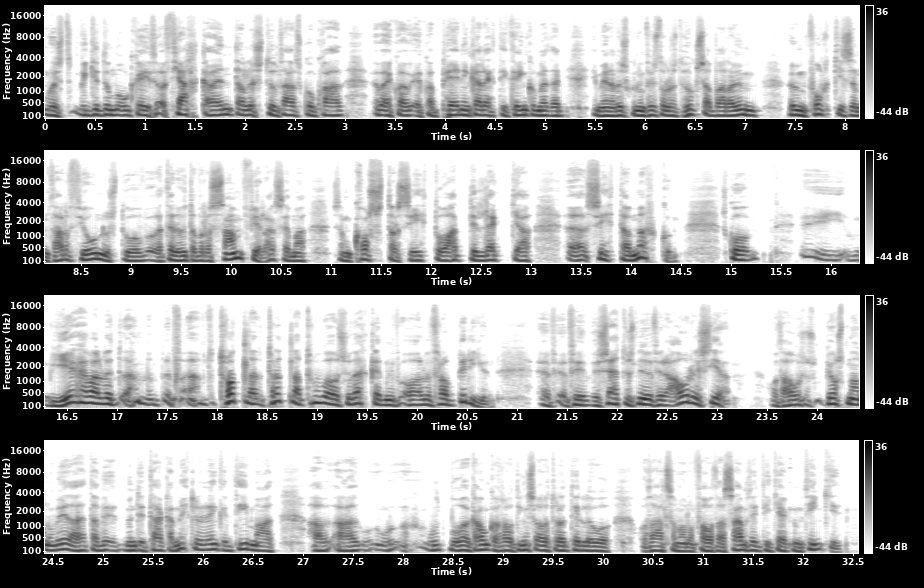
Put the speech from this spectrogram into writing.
veist, við getum ok, þjarkað endalust um það sko hvað, eitthvað, eitthvað peningalegt í kringum þetta, ég meina við skulum fyrst og náttúrulega hugsa bara um, um fólki sem þarf þjónust og þetta er auðvitað bara samfélag sem, að, sem kostar sitt og allir leggja uh, sitt af mörgum sko ég hef alveg trölla, trölla trú á þessu verkefni og alveg frá byrjun. Við, við settum sniðu fyrir árið síðan og þá bjóst maður nú við að þetta myndi taka miklu lengri tíma að, að, að útbúa ganga frá þingsáratröðtilu og, og það allt saman og fá það samþitt í gegnum þingið.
